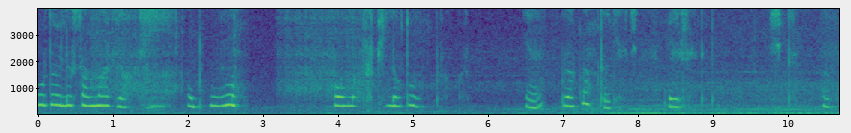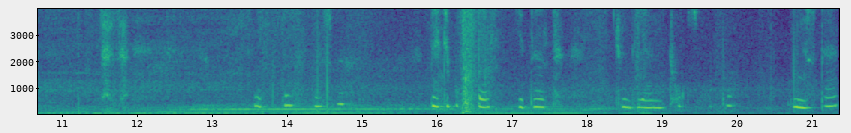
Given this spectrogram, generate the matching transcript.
Burada ölürsem var ya. Bu. Vallahi pilot onu bırakırım. Yani bırakmam da gerçi. Öyle sen dedim. İşte. Neyse. İşte resmen. Bence bu kadar yeterdi. Çünkü yani çok zordu. O yüzden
